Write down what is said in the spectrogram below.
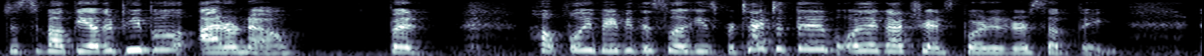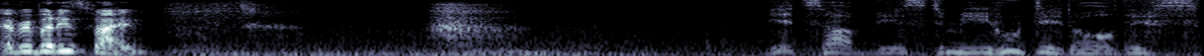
Just about the other people, I don't know. But hopefully maybe the sluggies protected them or they got transported or something. Everybody's fine. It's obvious to me who did all this.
